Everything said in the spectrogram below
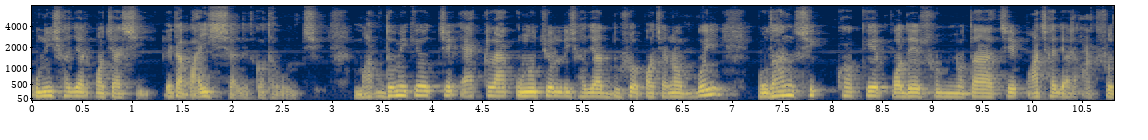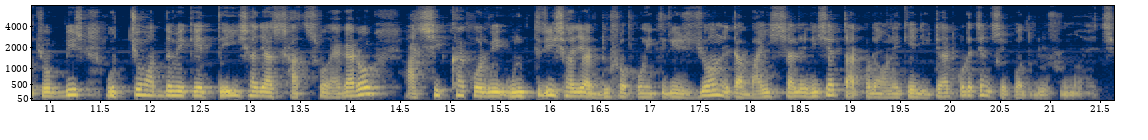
উনিশ হাজার পঁচাশি, এটা বাইশ সালের কথা বলছি। মাধ্যমিকে হচ্ছে এক লাখ উনচল্লিশ হাজার দুশো পঁচানব্বই, প্রধান শিক্ষকের পদে শূন্যতা আছে পাঁচ হাজার আটশো চব্বিশ, উচ্চ মাধ্যমিকে তেইশ হাজার সাতশো এগারো, আর শিক্ষাকর্মী উনত্রিশ হাজার দুশো পঁয়ত্রিশ জন, এটা বাইশ সালের হিসেব, তারপরে অনেকেই রিটায়ার করেছেন, সে পদগুলো শূন্য হয়েছে।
